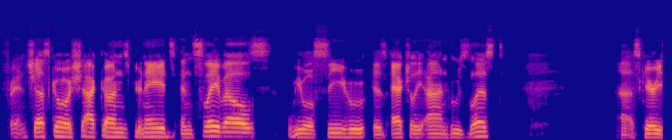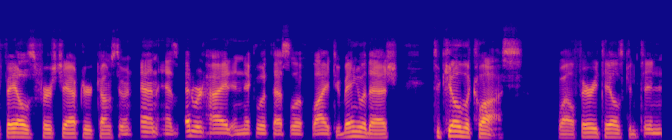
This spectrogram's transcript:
Francesco shotguns, grenades, and sleigh bells. We will see who is actually on whose list. Uh, Scary Fails first chapter comes to an end as Edward Hyde and Nikola Tesla fly to Bangladesh to kill the Kloss. While fairy tales continue,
